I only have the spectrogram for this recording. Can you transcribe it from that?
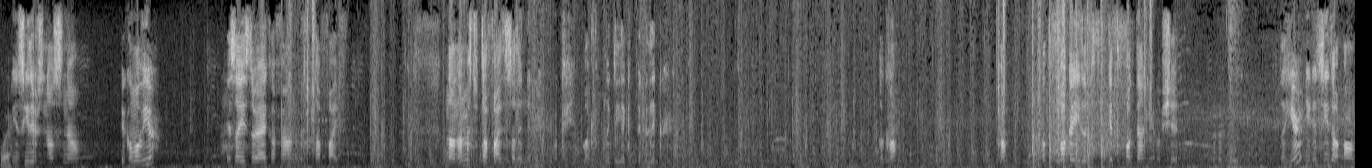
Where? You can see there's no snow. You come over here. It's a Easter egg I found in the top 5. No, not Mr. Top 5, this other nigger. Okay, look, lick, lick, pick a liquor. Look, come. What the fuck are you doing? Just get the fuck down here, little shit. So here, you can see the, um,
